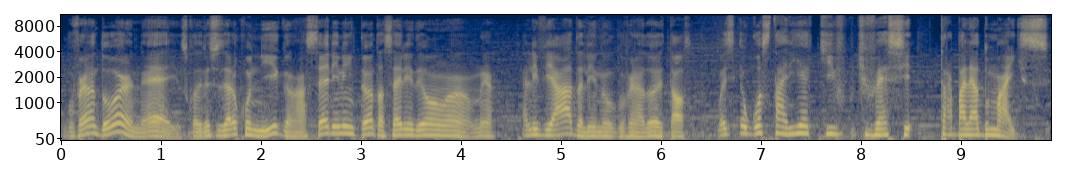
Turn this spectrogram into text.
o governador, né? E os quadrinhos fizeram com o Negan. A série nem tanto, a série deu uma, né, aliviada ali no governador e tal. Mas eu gostaria que tivesse trabalhado mais.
